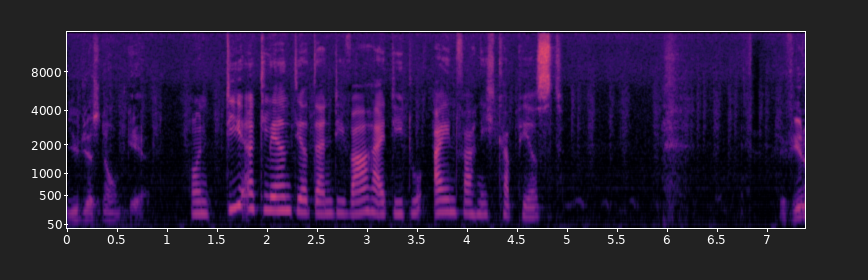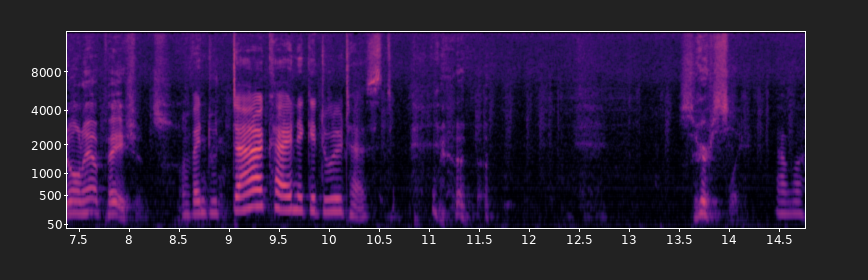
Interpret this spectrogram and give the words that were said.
you just don't get. Und die erklären dir dann die Wahrheit, die du einfach nicht kapierst. If you don't have patience, Und wenn du da keine Geduld hast, seriously. aber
